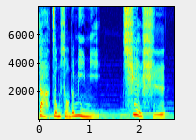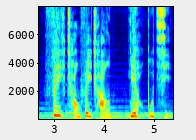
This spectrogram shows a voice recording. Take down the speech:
大棕熊的秘密确实非常非常了不起。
